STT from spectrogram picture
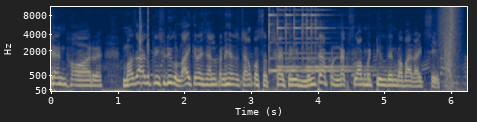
ten और मज़ा आए तो प्लीज़ वीडियो को लाइक करें चैनल पर नहीं है तो चैनल को सब्सक्राइब करिए। मिलते हैं आपको नेक्स्ट व्लॉग में। Till then bye ride safe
